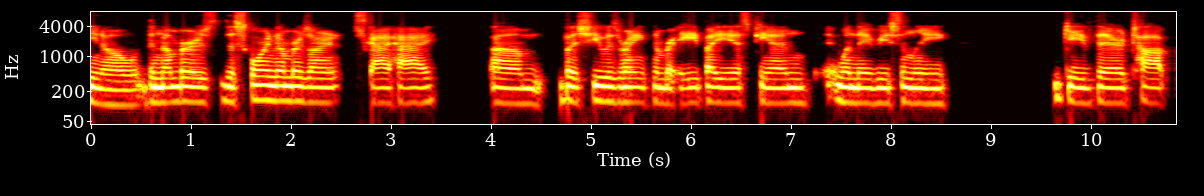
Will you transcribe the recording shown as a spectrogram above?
you know, the numbers, the scoring numbers aren't sky high, um, but she was ranked number eight by ESPN when they recently gave their top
